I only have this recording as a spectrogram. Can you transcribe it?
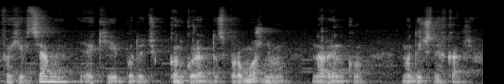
фахівцями, які будуть конкурентоспроможними на ринку медичних кадрів.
